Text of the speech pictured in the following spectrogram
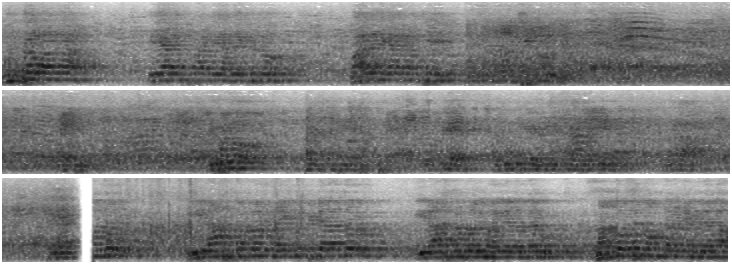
Mustabad TRS party అధ్యక్షుడు బాలయ్య గారి నుంచి ఈ రాష్ట్రంలోని రైతు బిడ్డలందరూ ఈ రాష్ట్రంలోని మహిళలందరూ సంతోషంగా ఉంటారనే విధంగా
